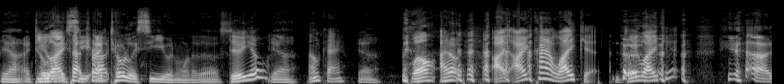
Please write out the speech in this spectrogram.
Yeah, I totally like that see. I totally see you in one of those. Do you? Yeah. Okay. Yeah. Well, I don't. I, I kind of like it. Do you like it? yeah.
